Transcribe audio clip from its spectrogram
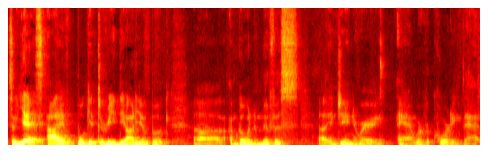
so yes, I will get to read the audiobook. Uh, I'm going to Memphis uh, in January, and we're recording that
